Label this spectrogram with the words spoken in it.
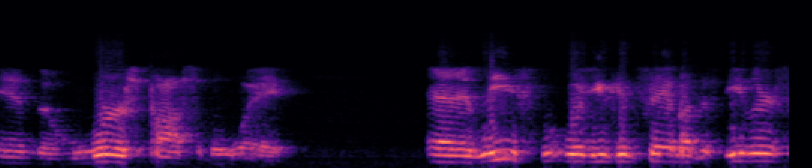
in the worst possible way. And at least what you could say about the Steelers,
